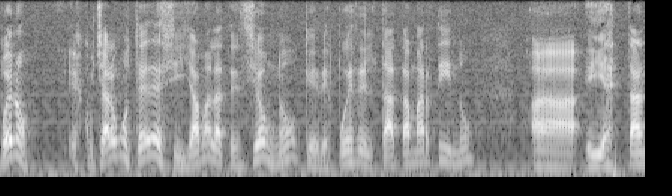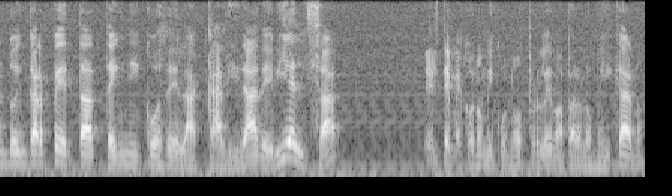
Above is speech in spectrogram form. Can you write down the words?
Bueno, escucharon ustedes y llama la atención, ¿no? Que después del Tata Martino ah, y estando en carpeta técnicos de la calidad de Bielsa, el tema económico no es problema para los mexicanos,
